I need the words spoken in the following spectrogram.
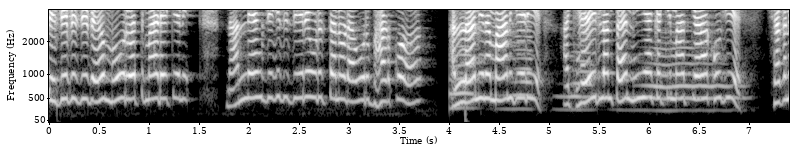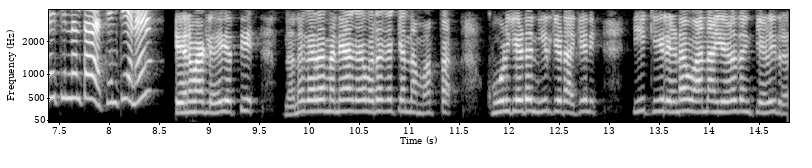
ಬಿಸಿ ಬಿಸಿದ ಮೂರ್ ಹೊತ್ತು ಮಾಡೇಕೇನಿ. ನನ್ನ ಹೆಂಗ್ ನೋಡ ಅವ್ರು ಬಾಡ್ಕೋ ಅಲ್ಲ ನಿನ್ನ ಮಾನ್ಗೇರಿ ಆಕೆ ಹೇಳಿದ್ಲಂತ ನೀ ಯಾಕೆ ಮಾತು ಕೇಳಕ್ ಹೋಗಿ? ಶಗಣಿ ತಿನ್ನಂತ ತಿಂತೀಯನ? ಏನ್ ಮಾಡ್ಲಿ? ಎತ್ತಿ ನನಗರ ಮನ್ಯಾಗ ಹೊರಗಕ್ಕೆ ನಮ್ಮಪ್ಪ ಕೂಳ್ಗೇಡ ನೀರ್ ಗಿಡ ಹಾಕೇನಿ ಈ ರೇಣವ್ವ ನಾ ಹೇಳ್ದಂಗೆ ಕೇಳಿದ್ರ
